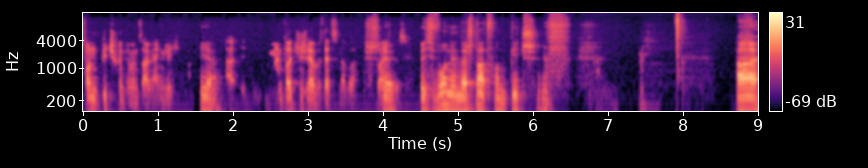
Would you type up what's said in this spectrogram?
von Bitch könnte man sagen eigentlich. Ja. Äh, Im Deutschen schwer übersetzen, aber so heißt es. Ich wohne in der Stadt von Bitch. Äh,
